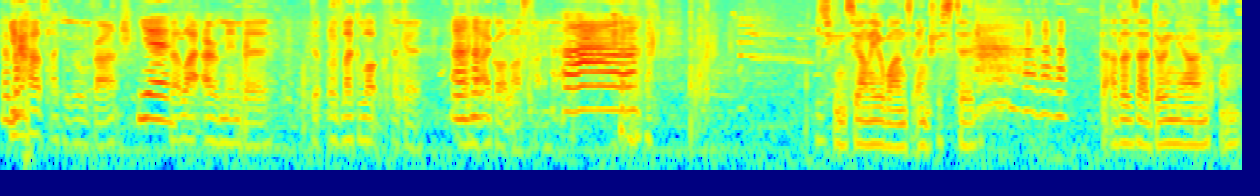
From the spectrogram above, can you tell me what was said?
The you know bran- how it's like a little branch? Yeah. But like I remember it was like a lot thicker than Uh-huh. that I got last time. Ah. As you can see, only one's interested. The others are doing their own thing.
